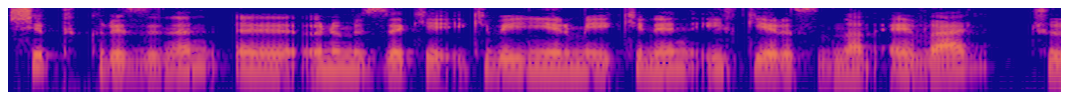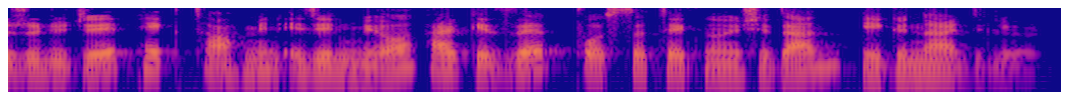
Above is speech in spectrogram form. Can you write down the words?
Çip krizinin e, önümüzdeki 2022'nin ilk yarısından evvel çözüleceği pek tahmin edilmiyor. Herkese Posta Teknoloji'den iyi günler diliyorum.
